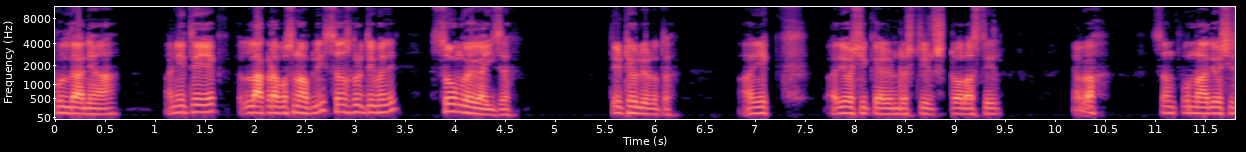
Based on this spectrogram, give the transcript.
फुलदाण्या आणि इथे एक लाकडापासून आपली संस्कृती म्हणजे सोंग आहे गाईचं ते ठेवलेलं होतं. आणि एक आदिवासी कॅलेंडर स्टील स्टॉल असतील. बघा संपूर्ण आदिवासी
